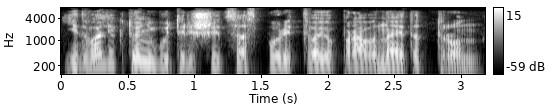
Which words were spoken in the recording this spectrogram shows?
Едва ли кто-нибудь решится оспорить твое право на этот трон.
